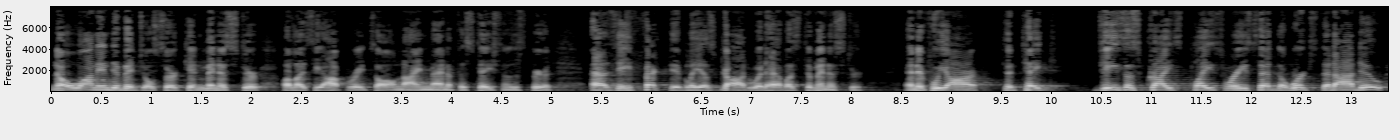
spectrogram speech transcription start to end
No one individual, sir, can minister unless he operates all nine manifestations of the Spirit as effectively as God would have us to minister. And if we are to take Jesus Christ's place where he said the works that I do,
